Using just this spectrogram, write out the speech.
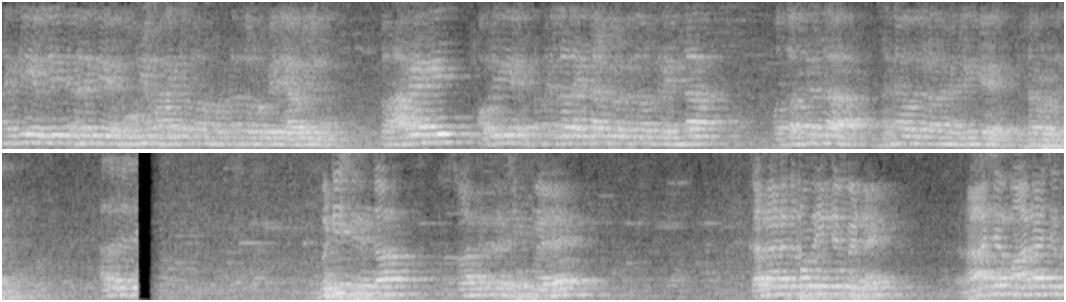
ಸಂಖ್ಯೆಯಲ್ಲಿ ಜನರಿಗೆ ಭೂಮಿಯ ಮಾಲೀಕತ್ವವನ್ನು ಕೊಟ್ಟಂತವರು ಬೇರೆ ಯಾರೂ ಇಲ್ಲ ಸೊ ಹಾಗಾಗಿ ಅವರಿಗೆ ನಮ್ಮ ಎಲ್ಲ ರೈತಾಪಿ ವರ್ಗದವರ ಕಡೆಯಿಂದ ಒಂದು ಅತ್ಯಂತ ಧನ್ಯವಾದಗಳನ್ನು ಹೇಳಲಿಕ್ಕೆ ಇಷ್ಟಪಡ್ತೇನೆ. ಅದರ ಜೊತೆ ಬ್ರಿಟಿಷರಿಂದ ಸ್ವಾತಂತ್ರ್ಯ ಸಿಕ್ಕ ಮೇಲೆ ಕರ್ನಾಟಕ ಇಂಡಿಪೆಂಡೆಂಟ್ ರಾಜ ಮಹಾರಾಜರ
